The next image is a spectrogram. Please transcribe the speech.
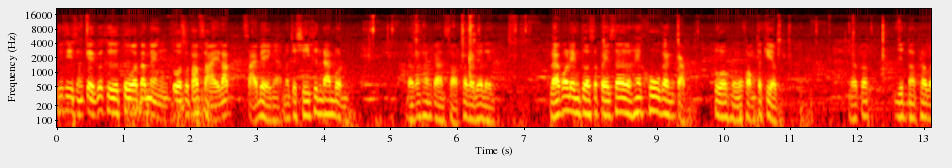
วิธีสังเกตก็คือตัวตำแหน่งตัวสต็อปสายรับสายเบรกอะมันจะชี้ขึ้นด้านบน เราก็ทำการสอดเข้าไปได้เลย แล้วก็เล็งตัวสเปเซอร์ให้คู่กันกับตัวหูของตะเกียบ แล้วก็ยึดน็อตเข้าไป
